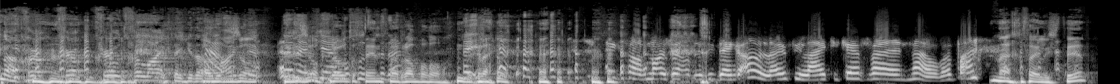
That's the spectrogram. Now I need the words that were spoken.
Nou, gro- gro- groot gelijk dat je dat Oh, liked is al, hebt. En is een grote goed fan van gedaan. Rabbel. begrijp ik. ik zag Marcel, dus ik denk, oh leuk, die like ik even. Nou, hoppa. Nou, gefeliciteerd.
